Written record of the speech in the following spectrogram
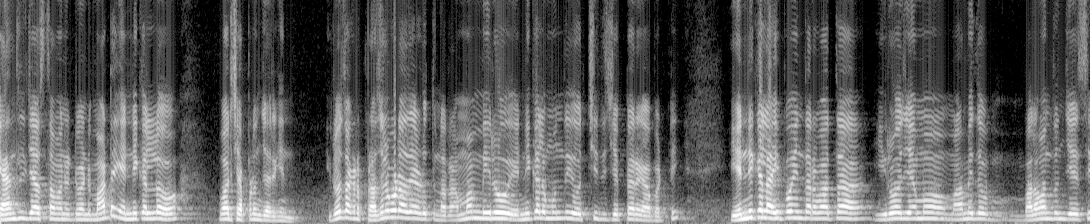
క్యాన్సిల్ చేస్తామనేటువంటి మాట ఎన్నికల్లో వారు చెప్పడం జరిగింది. ఈరోజు అక్కడ ప్రజలు కూడా అదే అడుగుతున్నారు. అమ్మ మీరు ఎన్నికల ముందు వచ్చి ఇది చెప్పారు కాబట్టి ఎన్నికలు అయిపోయిన తర్వాత ఈరోజేమో మా మీద బలవంతం చేసి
